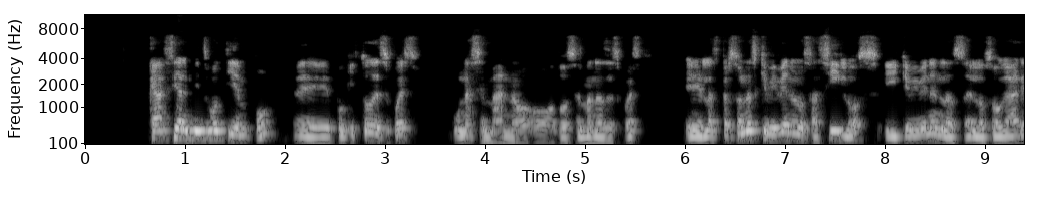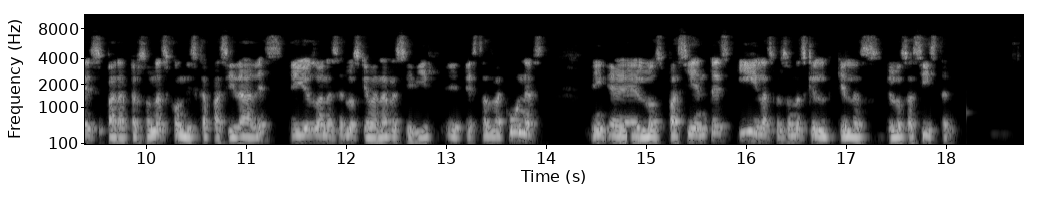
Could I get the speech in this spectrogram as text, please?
Casi al mismo tiempo, eh, poquito después, una semana o dos semanas después, eh, las personas que viven en los asilos y que viven en los, en los hogares para personas con discapacidades, ellos van a ser los que van a recibir eh, estas vacunas, eh, los pacientes y las personas que, que, los, que los asisten.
